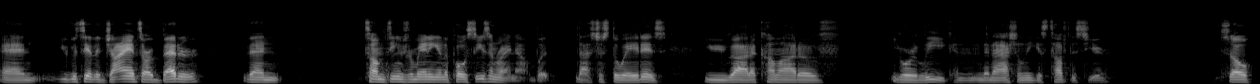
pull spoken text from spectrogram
And you could say the Giants are better than some teams remaining in the postseason right now, but that's just the way it is. You got to come out of your league, and the National League is tough this year. So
